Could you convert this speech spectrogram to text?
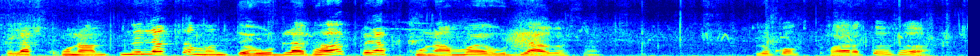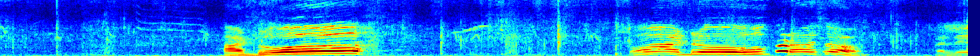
પેલા ખૂણામ તો નહીં લાગતા, મને તો એવું જ લાગે પેલા ખૂણામાં એવું જ લાગે છે. લોકો ફરતો છે. હાડો! ઓ હાડો, શું કરો છો? એટલે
